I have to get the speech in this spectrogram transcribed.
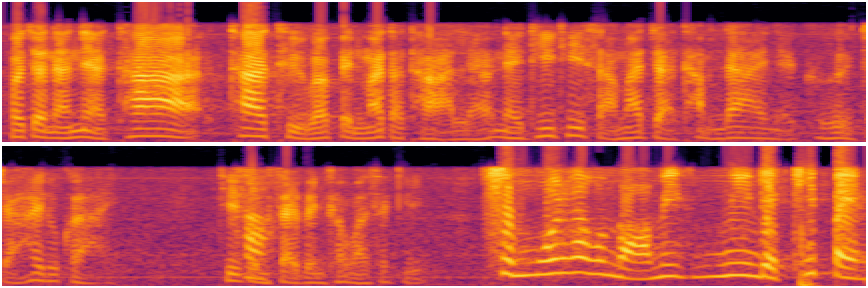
เพราะฉะนั้นเนี่ยถ้าถ้าถือว่าเป็นมาตรฐานแล้วในที่ที่สามารถจะทำได้เนี่ยคือจะให้ทุกรายที่ค่ะสงสัยเป็นคาวาซากิสมมุติค่ะคุณหมอมีมีเด็กที่เป็น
